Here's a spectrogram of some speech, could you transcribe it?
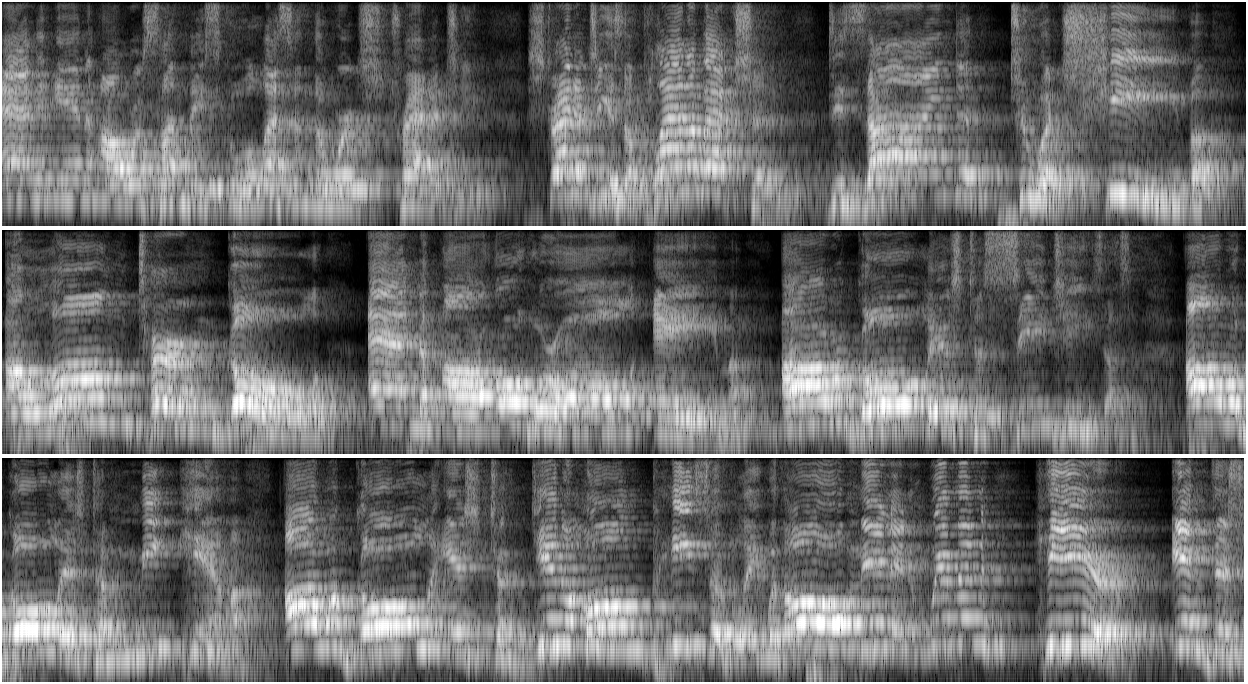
and in our Sunday school lesson, the word strategy. Strategy is a plan of action designed to achieve a long-term goal and our overall aim. Our goal is to see Jesus. Our goal is to meet him. Our goal is to get along peaceably with all men and women here in this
